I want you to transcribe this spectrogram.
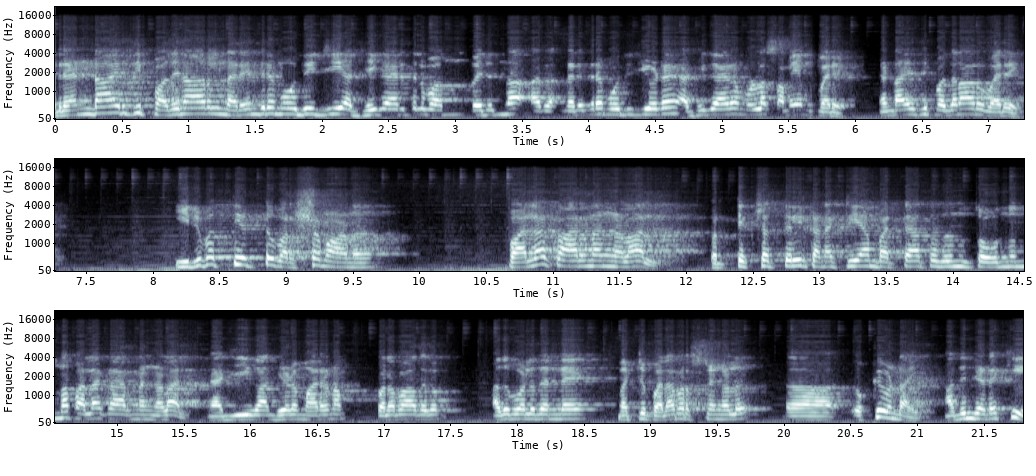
രണ്ടായിരത്തി പതിനാറിൽ നരേന്ദ്രമോദിജി അധികാരത്തിൽ വന്ന് വരുന്ന നരേന്ദ്രമോദിജിയുടെ അധികാരമുള്ള സമയം വരെ രണ്ടായിരത്തി പതിനാറ് വരെ ഇരുപത്തിയെട്ട് വർഷമാണ് പല കാരണങ്ങളാൽ പ്രത്യക്ഷത്തിൽ കണക്ട് ചെയ്യാൻ പറ്റാത്തതെന്ന് തോന്നുന്ന പല കാരണങ്ങളാൽ രാജീവ് ഗാന്ധിയുടെ മരണം കൊലപാതകം അതുപോലെ തന്നെ മറ്റു പല പ്രശ്നങ്ങൾ ഒക്കെ ഉണ്ടായി. അതിന്റെ ഇടയ്ക്ക്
